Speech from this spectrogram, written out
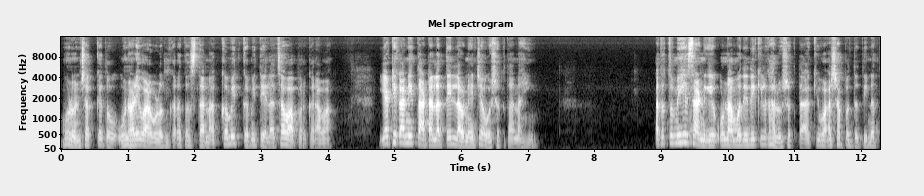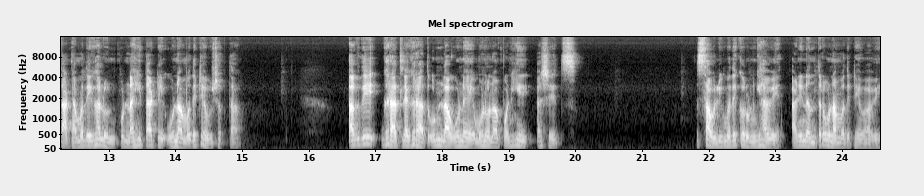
म्हणून शक्यतो उन्हाळी वाळवळून करत असताना कमीत कमी तेलाचा वापर करावा. या ठिकाणी ताटाला तेल लावण्याची आवश्यकता नाही. आता तुम्ही हे सांडगे उन्हामध्ये देखील घालू शकता किंवा अशा पद्धतीनं ताटामध्ये घालून पुन्हा ही ताटे उन्हामध्ये ठेवू शकता. अगदी घरातल्या घरात ऊन लागू नये म्हणून आपण ही असेच सावलीमध्ये करून घ्यावे आणि नंतर उन्हामध्ये ठेवावे.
